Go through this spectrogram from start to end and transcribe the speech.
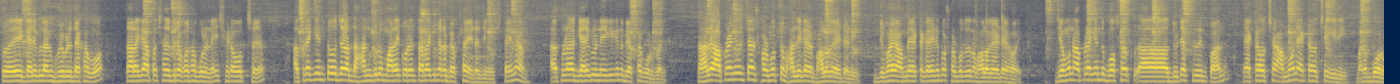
তো এই গাড়িগুলো আমি ঘুরে ঘুরে দেখাবো। তার আগে আপনার সাথে দুটো কথা বলে নেই, সেটা হচ্ছে, আপনারা কিন্তু যারা ধানগুলো মারাই করেন, তারা কিন্তু একটা ব্যবসা এটা জিনিস, তাই না? আপনারা গাড়িগুলো নিয়ে গিয়ে কিন্তু ব্যবসা করবেন। তাহলে আপনারা কিন্তু চান সর্বোচ্চ ভালো গাড়ি, ভালো গাড়িটারই। যে ভাই, আমি একটা গাড়ি নেব, সর্বোচ্চ যেন ভালো গাড়িটাই হয়। যেমন আপনারা কিন্তু বছর দুইটা সিজন পান, একটা হচ্ছে আমন, একটা হচ্ছে ইরি মানে বড়।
